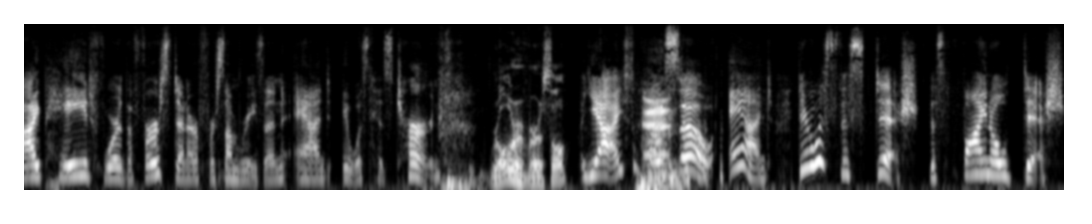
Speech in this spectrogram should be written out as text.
I paid for the first dinner for some reason, and it was his turn. Role reversal. Yeah, I suppose and? so. And there was this dish, this final dish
